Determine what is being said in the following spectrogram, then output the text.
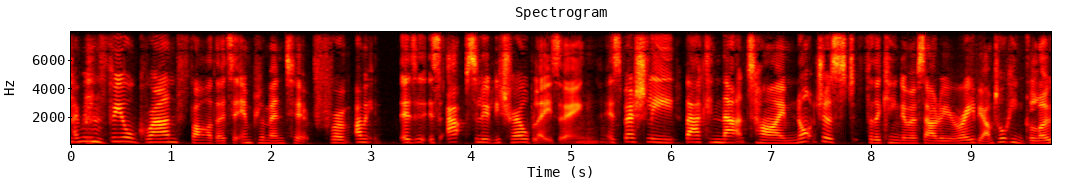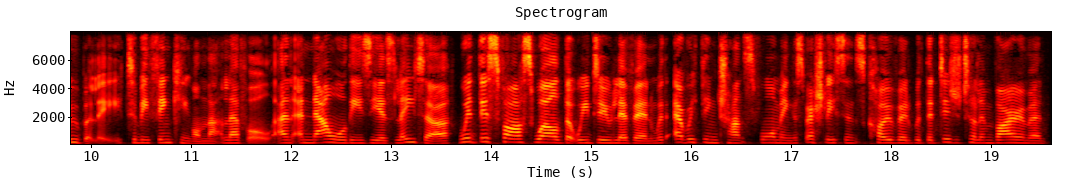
I mean, for your grandfather to implement it from, I mean, it's, it's, absolutely trailblazing, especially back in that time, not just for the Kingdom of Saudi Arabia, I'm talking globally to be thinking on that level. And, and now, all these years later, with this fast world that we do live in, with everything transforming, especially since COVID, with the digital environment,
